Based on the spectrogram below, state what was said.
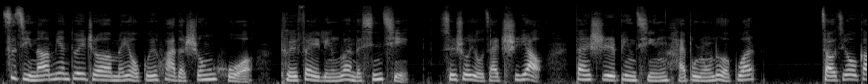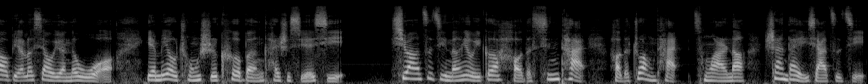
自己呢面对着没有规划的生活，颓废凌乱的心情。虽说有在吃药，但是病情还不容乐观。早就告别了校园的我，也没有重拾课本开始学习。希望自己能有一个好的心态、好的状态，从而呢善待一下自己。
